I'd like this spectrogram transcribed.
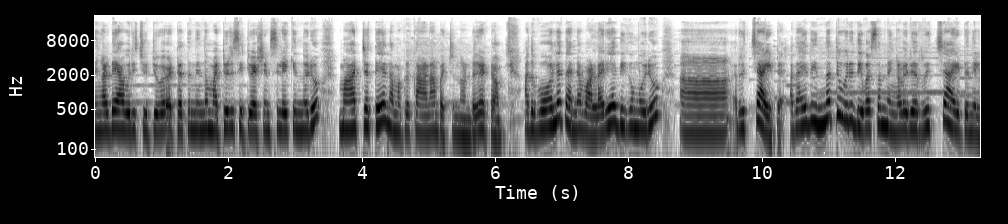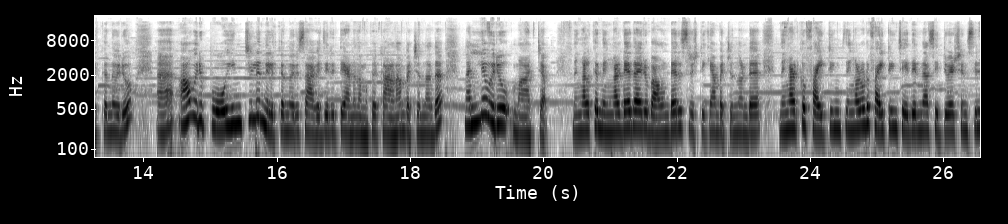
നിങ്ങളുടെ ആ ഒരു ചുറ്റുവട്ടത്ത് നിന്നും മറ്റൊരു സിറ്റുവേഷൻസിലേക്ക് ഇന്നൊരു മാറ്റത്തെ നമുക്ക് കാണാൻ പറ്റുന്നുണ്ട് കേട്ടോ. അതുപോലെ തന്നെ വളരെയധികം ഒരു റിച്ചായിട്ട് അതായത് ഇന്നത്തെ ഒരു ദിവസം നിങ്ങളൊരു റിച്ചായിട്ട് നിൽക്കുന്ന ഒരു ആ, ഒരു പോയിന്റിൽ നിൽക്കുന്ന ഒരു സാഹചര്യത്തെയാണ് നമുക്ക് കാണാൻ പറ്റുന്നത്. നല്ല ഒരു മാറ്റം. നിങ്ങൾക്ക് നിങ്ങളുടേതായ ഒരു ബൗണ്ടറി സൃഷ്ടിക്കാൻ പറ്റുന്നുണ്ട്. നിങ്ങൾക്ക് ഫൈറ്റിംഗ് നിങ്ങളോട് ഫൈറ്റിംഗ് ചെയ്തിരുന്ന സിറ്റുവേഷൻസിൽ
